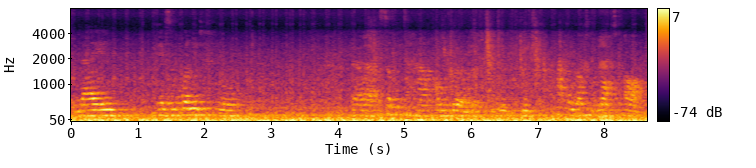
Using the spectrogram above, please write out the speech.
the lane, is a wonderful, uh, something to have on the road, which we have a lot, a lot of.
